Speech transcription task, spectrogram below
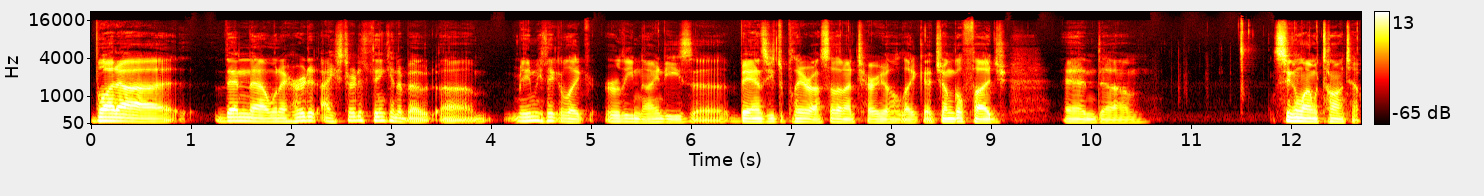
But uh, then uh, when I heard it, I started thinking about, um, made me think of like early '90s uh, bands used to play around Southern Ontario, like uh, Jungle Fudge, and um, Sing Along with Tonto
